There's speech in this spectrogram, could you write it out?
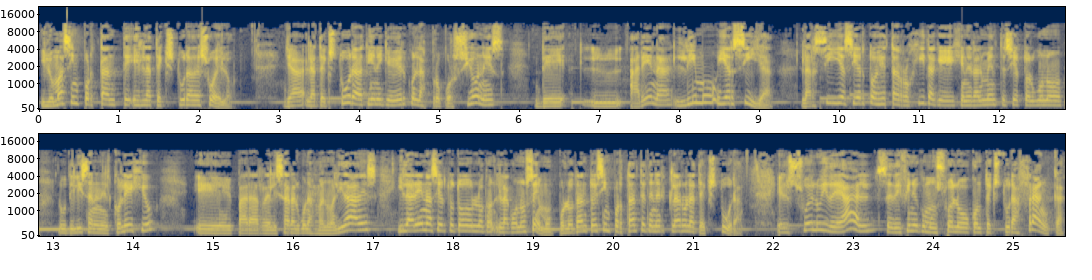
Y lo más importante es la textura de suelo. Ya la textura tiene que ver con las proporciones de arena, limo y arcilla. La arcilla, cierto, es esta rojita que generalmente, cierto, algunos lo utilizan en el colegio eh, para realizar algunas manualidades y la arena, cierto, todos la conocemos. Por lo tanto, es importante tener claro la textura. El suelo ideal se define como un suelo con textura franca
